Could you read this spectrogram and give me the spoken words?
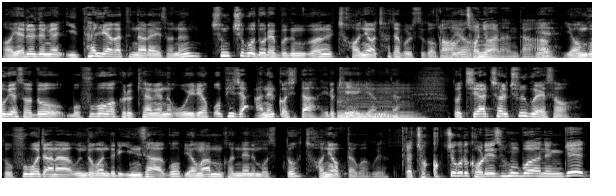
어, 예를 들면 이탈리아 같은 나라에서는 춤추고 노래 부르는 걸 전혀 찾아볼 수가 없고요. 아, 전혀 안 한다. 예, 영국에서도 뭐 후보가 그렇게 하면 오히려 뽑히지 않을 것이다 이렇게 음. 얘기합니다. 또 지하철 출구에서 또 후보자나 운동원들이 인사하고 명함 건네는 모습도 전혀 없다고 하고요. 그러니까 적극적으로 거리에서 홍보하는 게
